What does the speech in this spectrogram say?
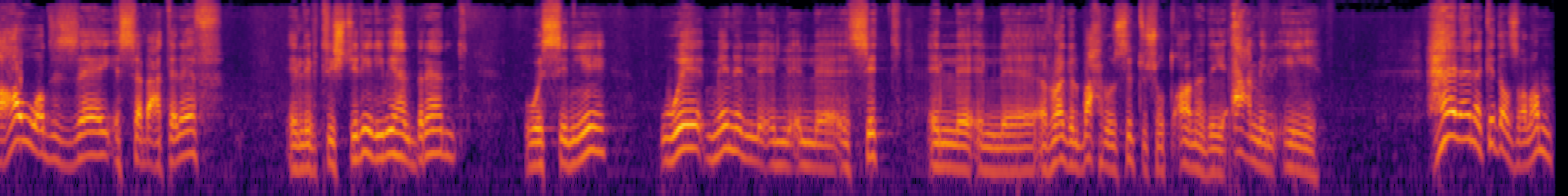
أعوض إزاي السبع تلاف اللي بتشتري لي بيها ال brand وال signé ومن ال ال ال الست ال ال الراجل بحر والست شطانة دي؟ أعمل إيه؟ هل أنا كده ظلمت؟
